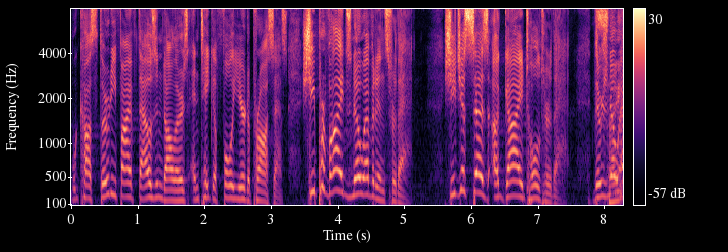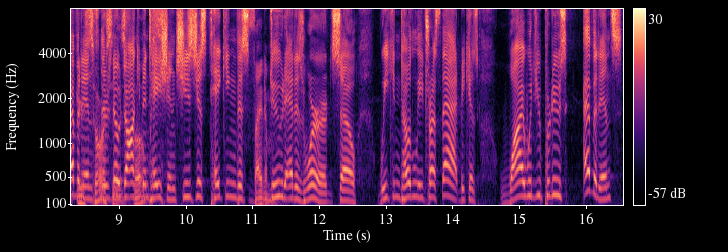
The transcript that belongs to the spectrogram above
would cost $35,000 and take a full year to process. She provides no evidence for that. She just says a guy told her that. There's no Cite your evidence. There's no sources, folks. documentation. She's just taking this dude at his word. So we can totally trust that because why would you produce evidence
